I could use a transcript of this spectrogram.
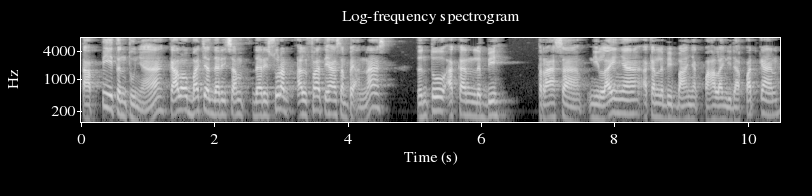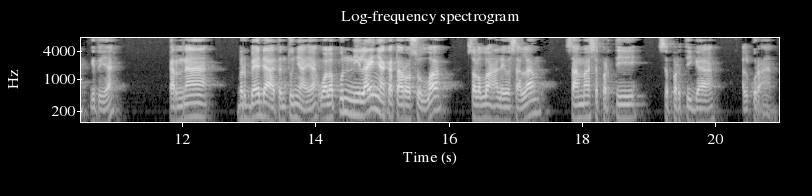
Tapi tentunya kalau baca dari dari surat Al-Fatihah sampai An-Nas tentu akan lebih terasa nilainya, akan lebih banyak pahala yang didapatkan gitu ya. Karena berbeda tentunya ya. Walaupun nilainya kata Rasulullah Shallallahu alaihi wasallam sama seperti sepertiga Al-Quran.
